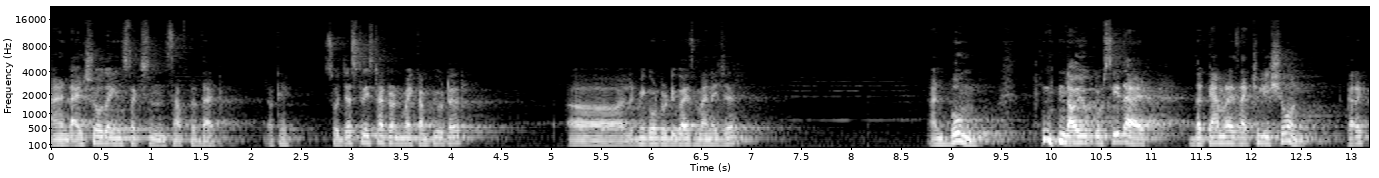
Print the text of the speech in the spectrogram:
and I'll show the instructions after that. Okay. So just restart on my computer. Uh, let me go to device manager and boom. now you could see that the camera is actually shown, correct?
